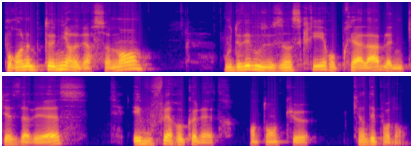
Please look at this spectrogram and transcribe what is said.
Pour en obtenir le versement, vous devez vous inscrire au préalable à une caisse d'AVS et vous faire reconnaître en tant qu'indépendant.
